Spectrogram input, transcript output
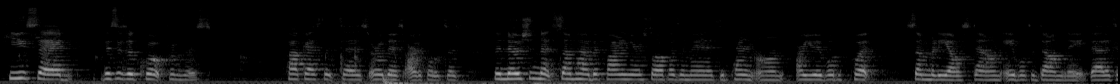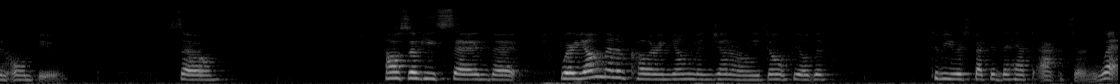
he said, this is a quote from this podcast that says, or this article that says, the notion that somehow defining yourself as a man is dependent on are you able to put somebody else down, able to dominate, that is an old view. So, also he said that where young men of color and young men generally don't feel as if to be respected, they have to act a certain way.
